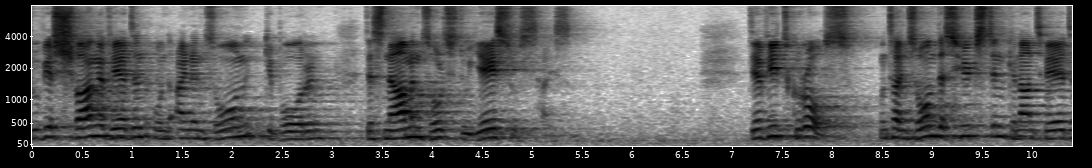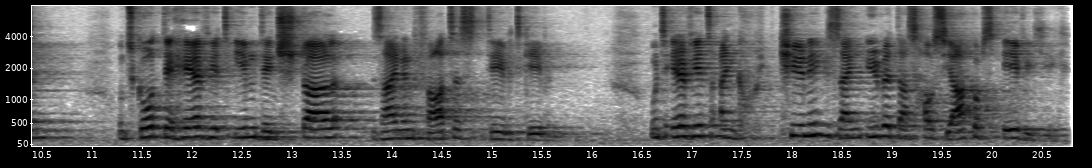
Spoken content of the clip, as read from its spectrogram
du wirst schwanger werden und einen Sohn geboren, des Namen sollst du Jesus heißen. Der wird groß und ein Sohn des Höchsten genannt werden, und Gott der Herr wird ihm den Stall seinen Vaters David geben. Und er wird ein König sein über das Haus Jakobs ewiglich,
